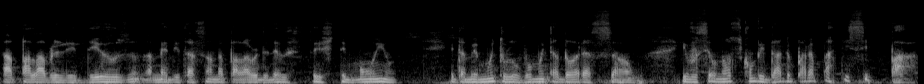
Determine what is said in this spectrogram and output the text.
a palavra de Deus, a meditação da palavra de Deus, testemunho e também muito louvor, muita adoração. E você é o nosso convidado para participar.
